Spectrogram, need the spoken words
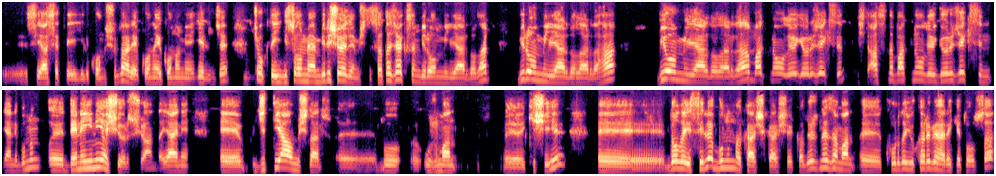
e, siyasetle ilgili konuşurlar ya konu ekonomiye gelince çok da ilgisi olmayan biri şöyle demişti. Satacaksın bir 10 milyar dolar. Bir 10 milyar dolar daha bir 10 milyar dolar daha bak ne oluyor göreceksin. İşte aslında bak ne oluyor göreceksin. Yani bunun e, deneyini yaşıyoruz şu anda. Yani e, ciddiye almışlar e, bu uzman e, kişiyi. E, dolayısıyla bununla karşı karşıya kalıyoruz. Ne zaman e, kurda yukarı bir hareket olsa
